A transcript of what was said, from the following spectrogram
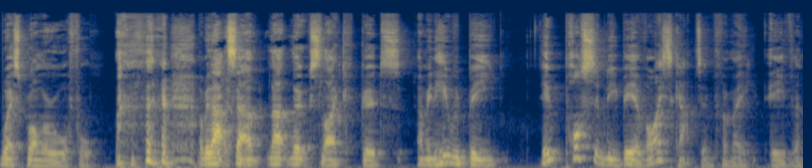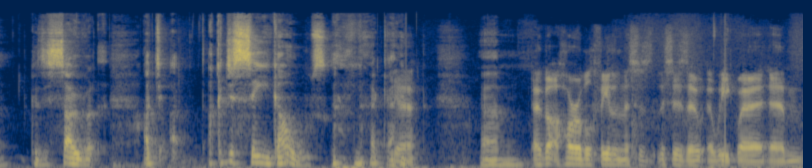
West Brom are awful. I mean, that's uh, that looks like good. I mean, he would be, he would possibly be a vice captain for me, even because it's so. I, I, I could just see goals. that game. yeah. Um, I've got a horrible feeling this is this is a, a week where um,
